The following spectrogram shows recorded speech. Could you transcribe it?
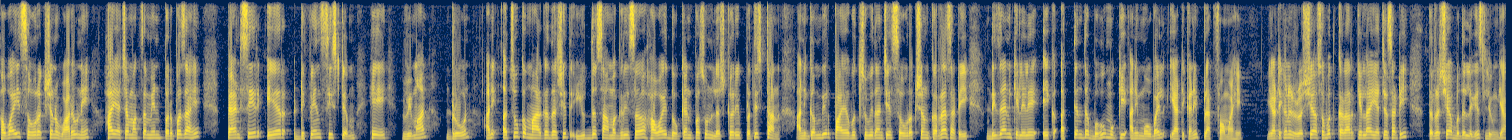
हवाई संरक्षण वाढवणे हा याच्यामागचा मेन पर्पज आहे. पॅन्टसीर एअर डिफेन्स सिस्टम हे विमान ड्रोन आणि अचूक मार्गदर्शित युद्ध सामग्रीसह हवाई धोक्यांपासून लष्करी प्रतिष्ठान आणि गंभीर पायाभूत सुविधांचे संरक्षण करण्यासाठी डिझाईन केलेले एक अत्यंत बहुमुखी आणि मोबाईल या ठिकाणी प्लॅटफॉर्म आहे. या ठिकाणी रशियासोबत करार केला याच्यासाठी तर रशियाबद्दल लगेच लिहून घ्या.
